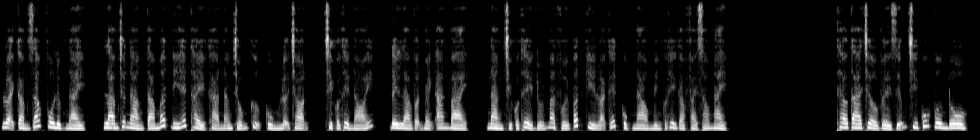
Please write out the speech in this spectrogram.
Loại cảm giác vô lực này, làm cho nàng ta mất đi hết thảy khả năng chống cự cùng lựa chọn, chỉ có thể nói, đây là vận mệnh an bài, nàng chỉ có thể đối mặt với bất kỳ loại kết cục nào mình có thể gặp phải sau này. Theo ta trở về Diễm Tri Quốc Vương Đô,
